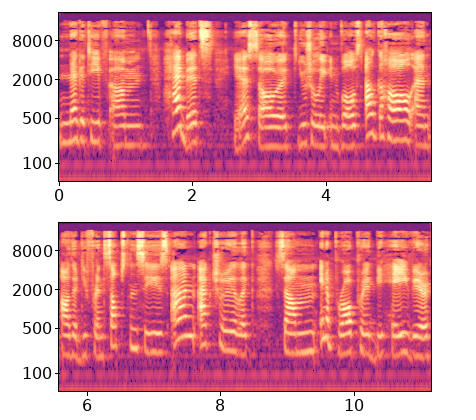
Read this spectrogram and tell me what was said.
negative um, habits yes so it usually involves alcohol and other different substances and actually like some inappropriate behavior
